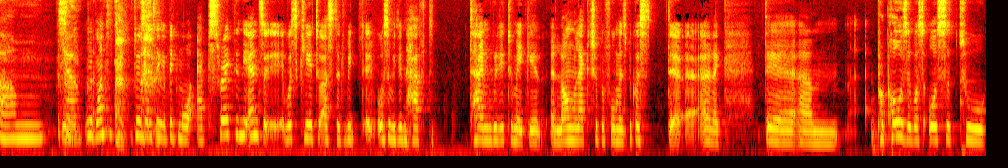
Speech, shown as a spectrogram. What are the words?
Um, So yeah. we wanted to do something a bit more abstract in the end. So it was clear to us that we also we didn't have the time really to make a, a long lecture performance because the uh, like the um, proposal was also to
